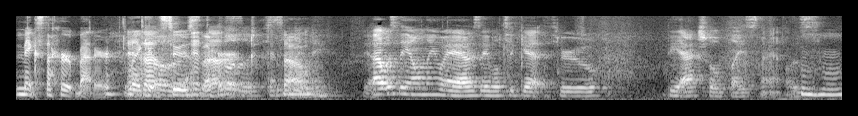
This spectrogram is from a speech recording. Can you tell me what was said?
makes the hurt better. like does. it soothes It the does. hurt. So Definitely. That was the only way I was able to get through the actual placement was Mm-hmm.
